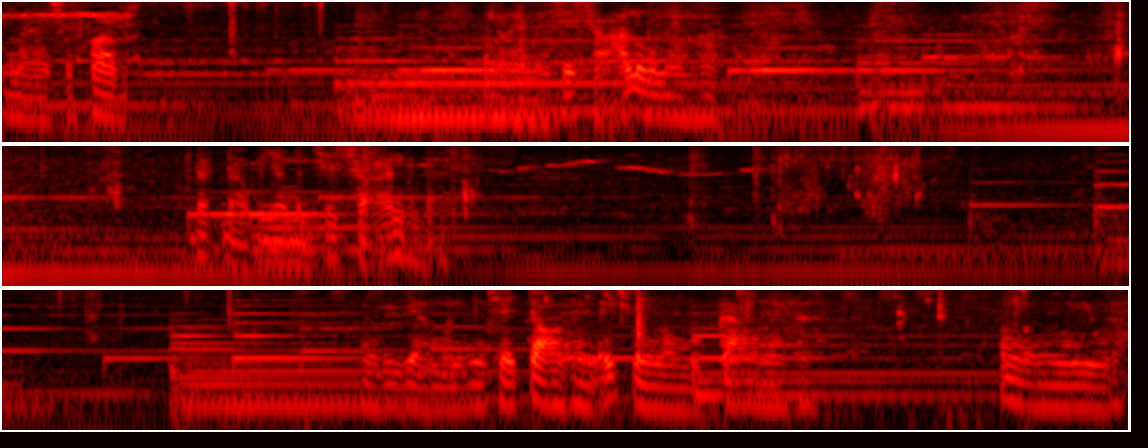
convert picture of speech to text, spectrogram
Này sẽ phơm này mình sẽ xả luôn nè ha. Bắt đầu bây giờ mình sẽ xả này sẽ cho thêm ít đường lòng bột cao này ha. Không cần nhiều. Đâu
